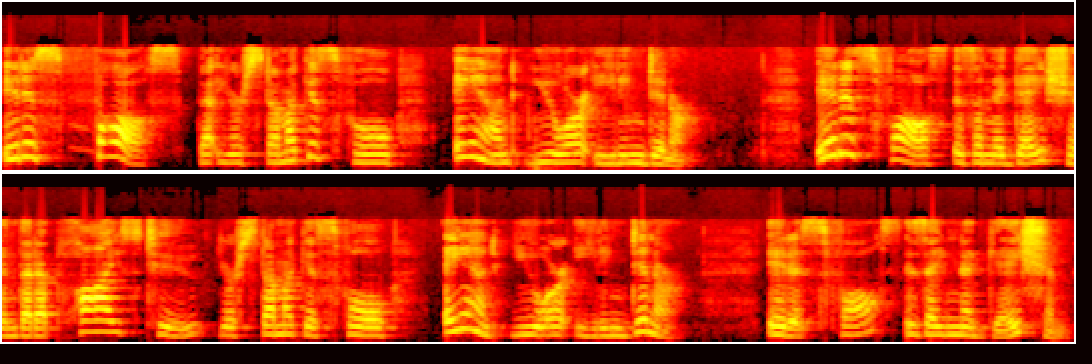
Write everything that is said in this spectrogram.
it is false that your stomach is full and you are eating dinner. It is false is a negation that applies to your stomach is full and you are eating dinner. It is false is a negation.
